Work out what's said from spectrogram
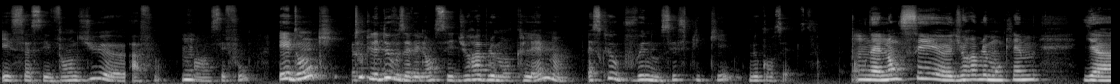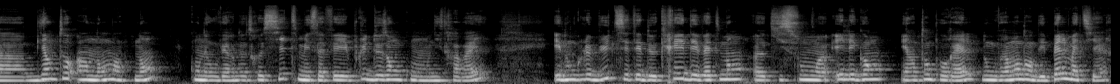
et ça s'est vendu euh, à fond. Mm. Enfin, c'est fou. Et donc, toutes les deux, vous avez lancé durablement Clem. Est-ce que vous pouvez nous expliquer le concept? On a lancé euh, Durablement Clem il y a bientôt un an maintenant qu'on a ouvert notre site, mais ça fait plus de deux ans qu'on y travaille. Et donc le but c'était de créer des vêtements euh, qui sont élégants et intemporels, donc vraiment dans des belles matières,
